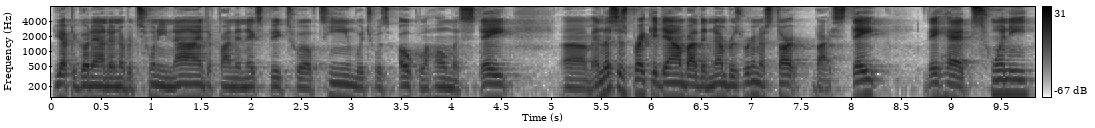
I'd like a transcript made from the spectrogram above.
You have to go down to number 29 to find the next Big 12 team, which was Oklahoma State. Um, and let's just break it down by the numbers. We're going to start by state. They had 20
